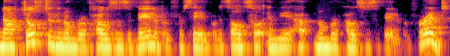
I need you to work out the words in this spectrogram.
not just in the number of houses available for sale, but it's also in the number of houses available for rent.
